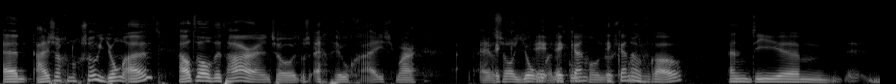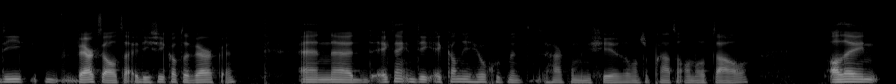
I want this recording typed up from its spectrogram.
En hij zag er nog zo jong uit. Hij had wel wit haar en zo. Het was echt heel grijs, maar hij was Ik- wel jong. Ik, en dat ik komt ken, gewoon ik ken een vrouw en die, ehm, die werkt altijd, die zie ik altijd werken. En eh, ik denk, die, ik kan niet heel goed met haar communiceren, want ze praat een andere taal. Alleen,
